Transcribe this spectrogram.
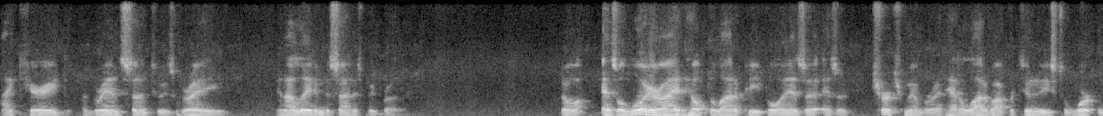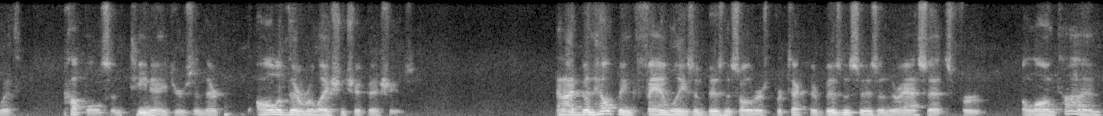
I carried a grandson to his grave and I laid him beside his big brother. So as a lawyer, I had helped a lot of people. As a, as a church member, I'd had a lot of opportunities to work with couples and teenagers and their all of their relationship issues. And I've been helping families and business owners protect their businesses and their assets for a long time.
